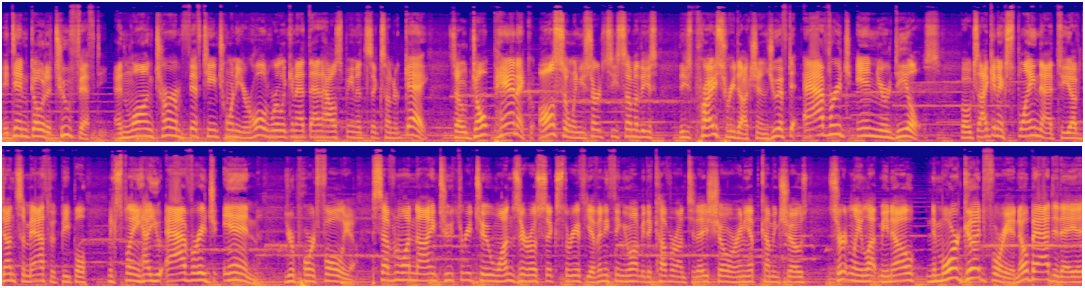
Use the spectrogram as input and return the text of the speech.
it didn't go to 250. And long term, 15, 20 year hold, we're looking at that house being at 600K. So don't panic. Also, when you start to see some of these these price reductions, you have to average in your deals. Folks, I can explain that to you. I've done some math with people explaining how you average in your portfolio. 719 232 1063. If you have anything you want me to cover on today's show or any upcoming shows, certainly let me know. More good for you. No bad today.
